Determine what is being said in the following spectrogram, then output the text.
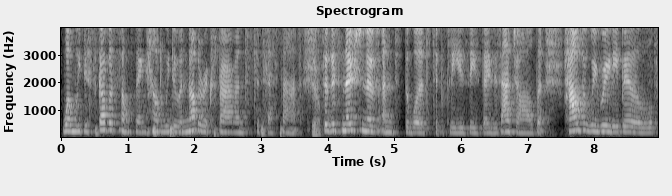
when we discover something how do we do another experiment to test that yep. so this notion of and the word typically used these days is agile but how do we really build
